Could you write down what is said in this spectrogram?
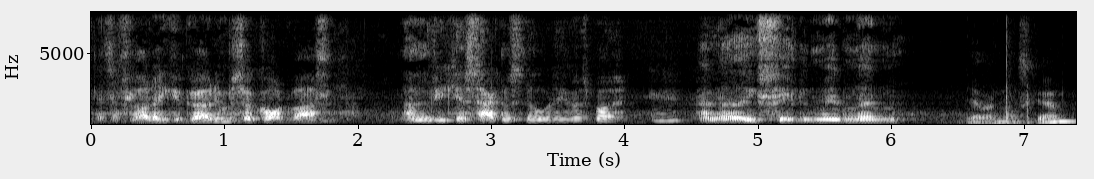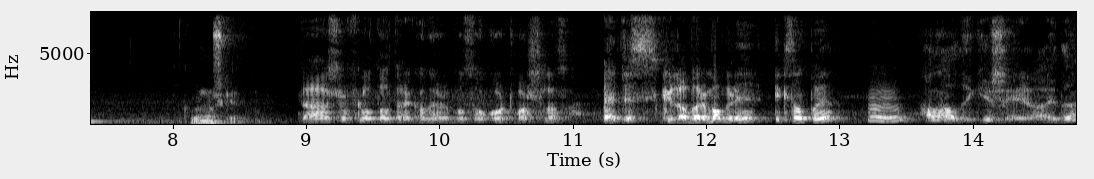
Det er så flott at I kan gjøre det med så kort varsel. Men vi kan sagtens nå det, ikke sant, Bøje? Han hadde ikke sjelen med den anden. Det var den norske. God norske. Det er så flott at dere kan gjøre det på så kort varsel, altså. Men det skulle bare mangle, ikke sant, Boje? Han hadde ikke sjela i det.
